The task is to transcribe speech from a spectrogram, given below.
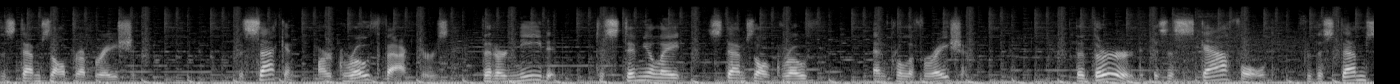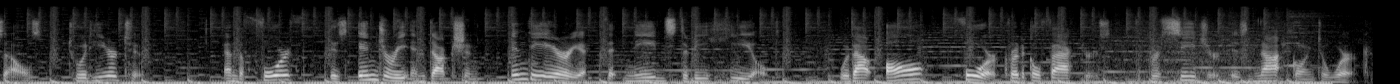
the stem cell preparation. The second are growth factors that are needed to stimulate stem cell growth and proliferation. The third is a scaffold for the stem cells to adhere to. And the fourth is injury induction in the area that needs to be healed. Without all four critical factors, the procedure is not going to work.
